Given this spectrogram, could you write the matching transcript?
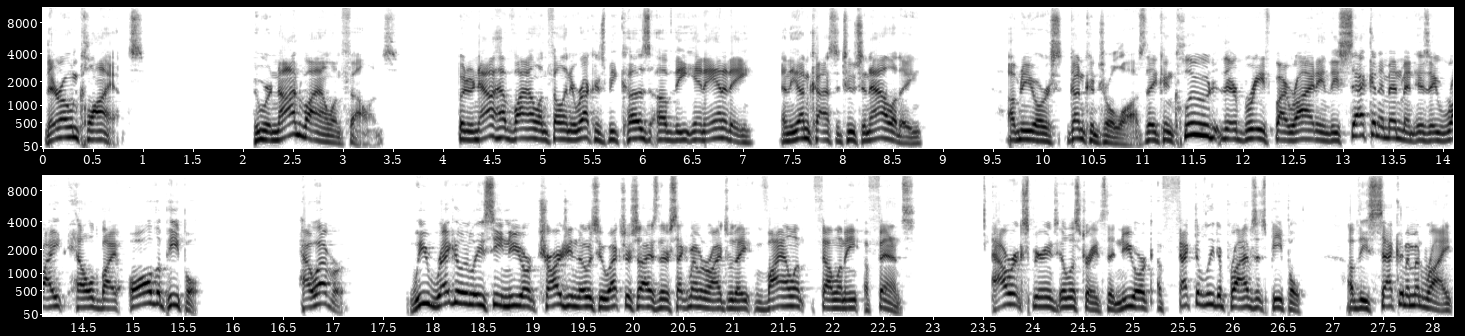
Their own clients who were nonviolent felons, but who now have violent felony records because of the inanity and the unconstitutionality of New York's gun control laws. They conclude their brief by writing The Second Amendment is a right held by all the people. However, we regularly see New York charging those who exercise their Second Amendment rights with a violent felony offense. Our experience illustrates that New York effectively deprives its people of the Second Amendment right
